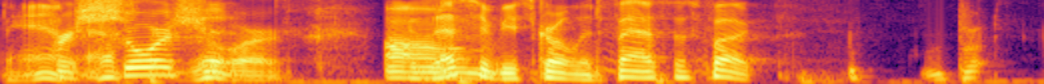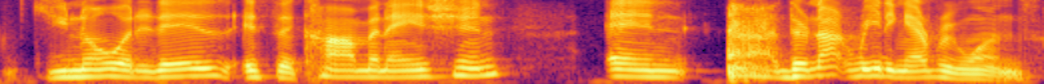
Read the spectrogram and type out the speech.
Damn, for sure, sure, pretty good. sure. 'Cause Um, that should be scrolling fast as fuck. You know what it is? It's a combination, and they're not reading everyone's.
